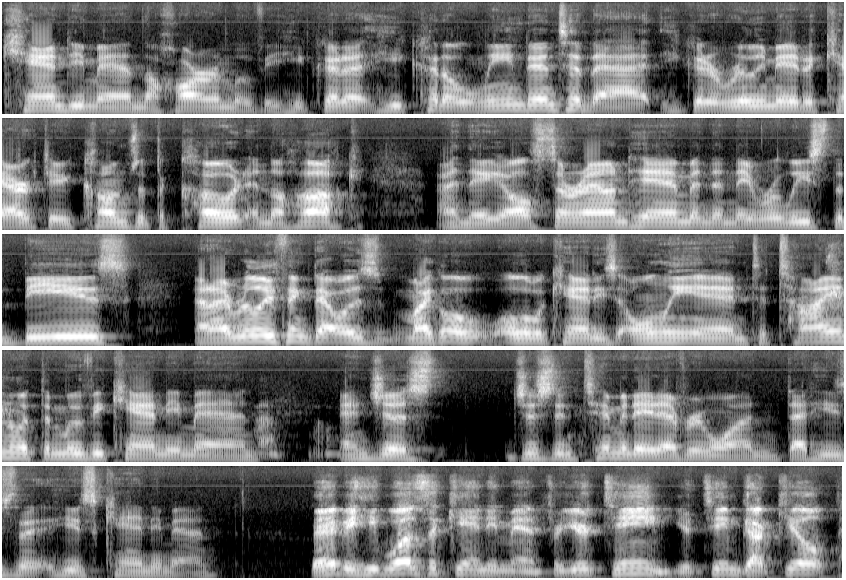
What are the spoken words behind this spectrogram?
Candyman, the horror movie. He could have he could have leaned into that. He could have really made a character. He comes with the coat and the hook, and they all surround him, and then they release the bees. And I really think that was Michael Olowokandi's only in to tie in with the movie Candyman and just just intimidate everyone that he's the he's Candyman. Baby, he was the candy man for your team. Your team got killed.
